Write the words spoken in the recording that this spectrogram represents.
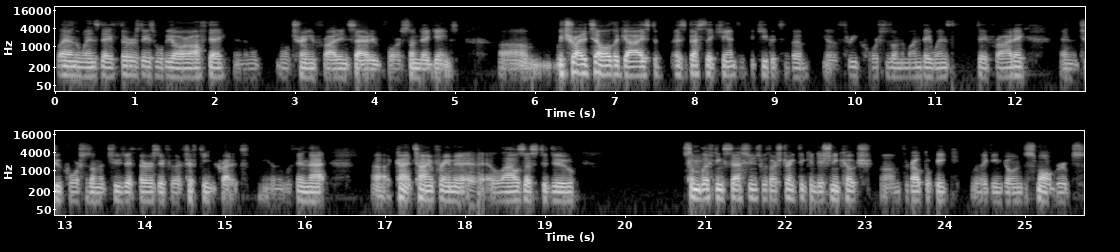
play on the Wednesday. Thursdays will be our off day, and then we'll, we'll train Friday and Saturday before Sunday games. Um, we try to tell all the guys to, as best they can, to, to keep it to the you know three courses on the Monday, Wednesday, Friday, and the two courses on the Tuesday, Thursday for their 15 credits. You know, within that uh, kind of time frame, it, it allows us to do some lifting sessions with our strength and conditioning coach um, throughout the week where they can go into small groups.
